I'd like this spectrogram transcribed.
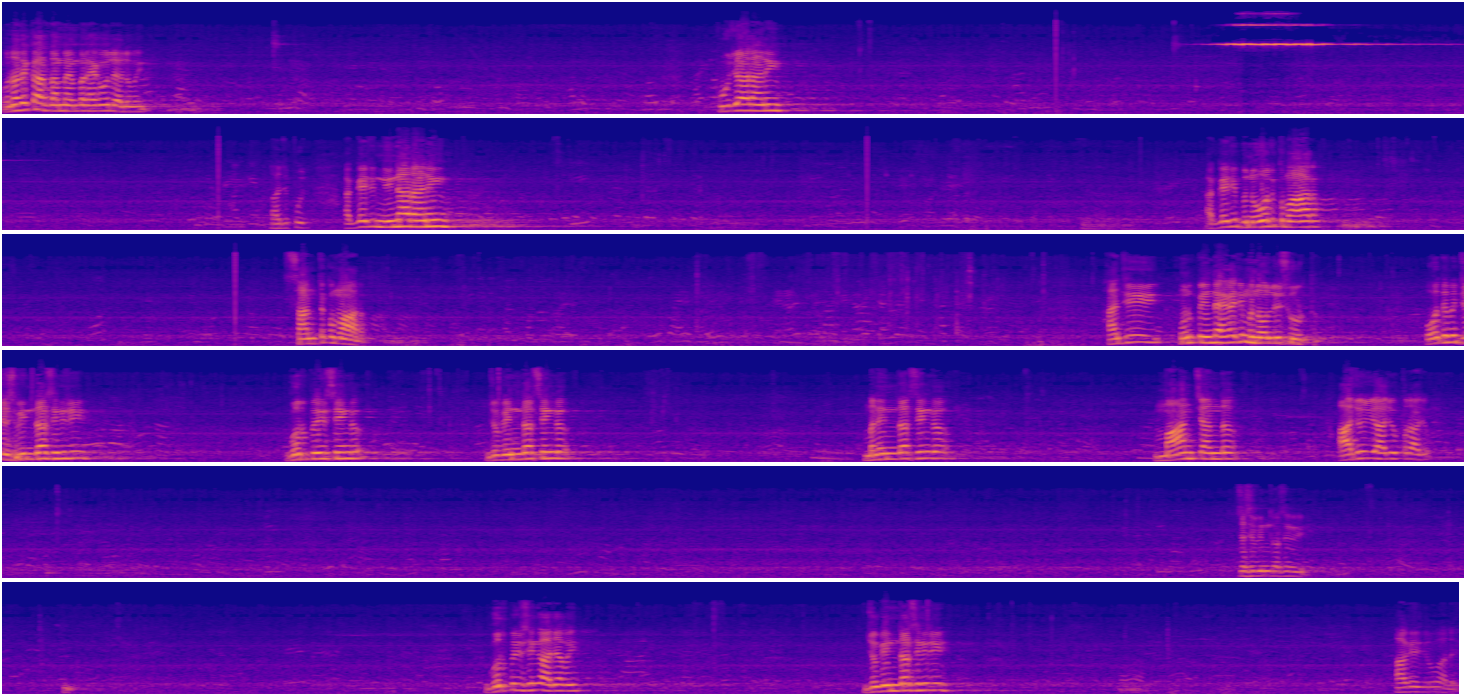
ਉਹਨਾਂ ਦੇ ਘਰ ਦਾ ਮੈਂਬਰ ਹੈਗਾ ਉਹ ਲੈ ਲਓ ਬਈ ਪੂਜਾ ਰਾਣੀ ਅੱਜ ਪੂਜ ਅੱਗੇ ਜੀ ਨੀਨਾ ਰਾਣੀ ਅੱਗੇ ਜੀ ਵਿਨੋਦ ਕੁਮਾਰ। ਸੰਤ ਕੁਮਾਰ। ਹਾਂਜੀ, ਹੁਣ ਪਿੰਡ ਹੈਗਾ ਜੀ ਮਨੋਲੀ ਸੂਰਤ। ਉਹਦੇ ਵਿੱਚ ਜਸਵਿੰਦਰ ਸਿੰਘ ਜੀ, ਗੁਰਪ੍ਰੀਤ ਸਿੰਘ, ਜੋਗਿੰਦਰ ਸਿੰਘ, ਮਨਿੰਦਰ ਸਿੰਘ, ਮਾਨਚੰਦ ਆਜੋ ਜੀ, ਆਜੋ ਉੱਪਰ ਆਜੋ। ਜਸਵਿੰਦਰ ਸਿੰਘ ਜੀ। ਗੁਰਪ੍ਰੀਤ ਸਿੰਘ ਆ ਜਾ ਬਈ। ਜੋਗਿੰਦਰ ਸਿੰਘ ਜੀ। ਆਗੇ ਜੋ ਆ ਰਹੇ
